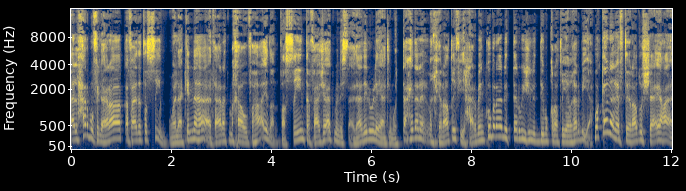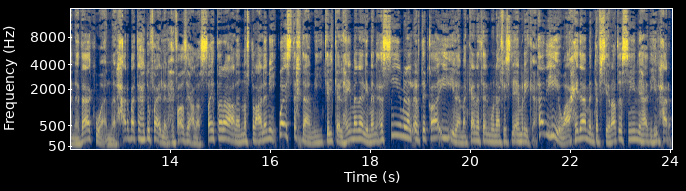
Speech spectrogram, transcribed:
الحرب في العراق أفادت الصين ولكنها أثارت مخاوفها أيضا، فالصين تفاجأت من استعداد الولايات المتحدة للانخراط في حرب كبرى للترويج للديمقراطية الغربية، وكان الافتراض الشائع آنذاك هو ان الحرب تهدف إلى الحفاظ على السيطرة على النفط العالمي واستخدام تلك الهيمنة لمنع الصين من الارتقاء إلى مكانة المنافس لأمريكا. هذه واحدة من تفسيرات الصين لهذه الحرب،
